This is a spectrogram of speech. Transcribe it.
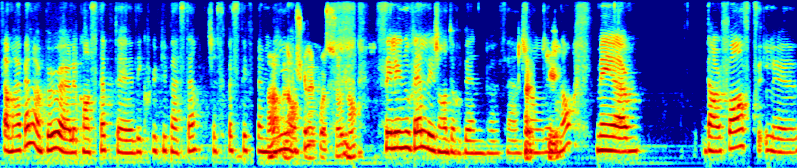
Ça me rappelle un peu euh, le concept euh, des creepypasta. Je ne sais pas si tu es familier. Ah, non, je peu. connais pas ça, non? C'est les nouvelles légendes urbaines. là. Ça a changé Ok. de nom. Mais dans le fond, le-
